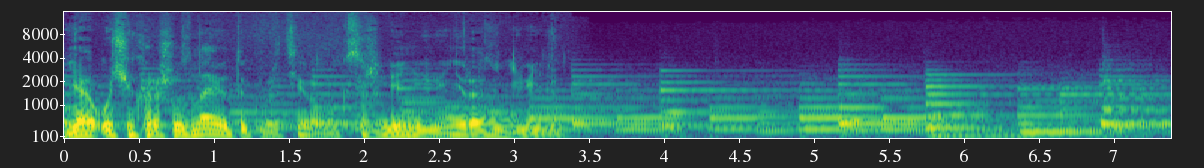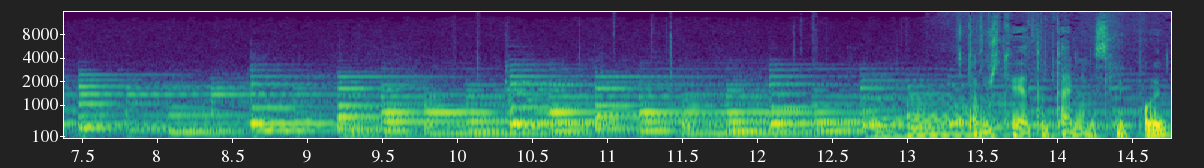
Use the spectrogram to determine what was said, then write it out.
Я очень хорошо знаю эту квартиру, но, к сожалению, ее ни разу не видел. Потому что я тотально слепой.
